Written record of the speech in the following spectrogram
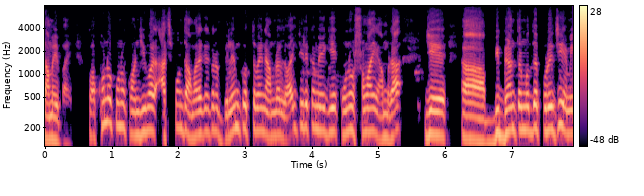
দামে পায়। কখনো কোনো কনজিউমার আজ পর্যন্ত আমাদের এখানে কোনো ব্লেম করতে পারি না আমরা লয়াল টেলিকমে গিয়ে কোনো সময় আমরা যে বিভ্রান্তের মধ্যে পড়েছি আমি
